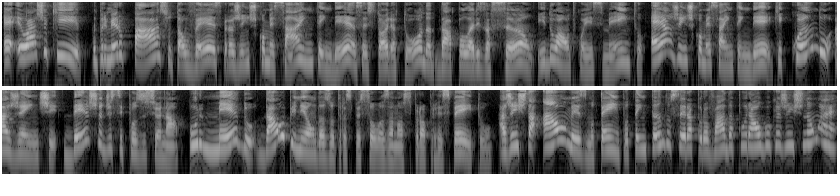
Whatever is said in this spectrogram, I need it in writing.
é, eu acho que o primeiro passo, talvez, pra gente começar a entender essa história toda da polarização e do autoconhecimento, é a gente começar a entender que quando a gente deixa de se posicionar por medo da opinião das outras pessoas a nosso próprio respeito, a gente tá ao mesmo tempo tentando ser aprovada por algo que a gente não é.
